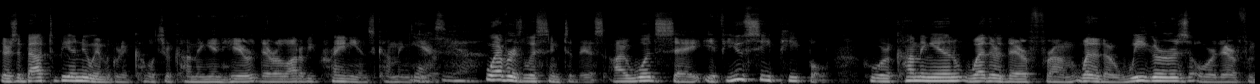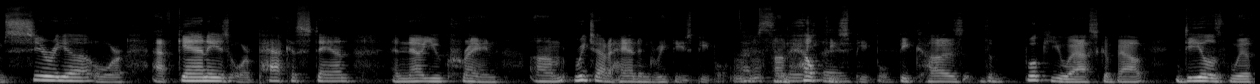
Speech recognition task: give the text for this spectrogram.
There's about to be a new immigrant culture coming in here. There are a lot of Ukrainians coming Yes. here. Whoever's listening to this, I would say if you see people who are coming in, whether they're from, whether they're Uyghurs or they're from Syria or Afghanis or Pakistan and now Ukraine, um, reach out a hand and greet these people. Um, help these people because the book you ask about deals with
